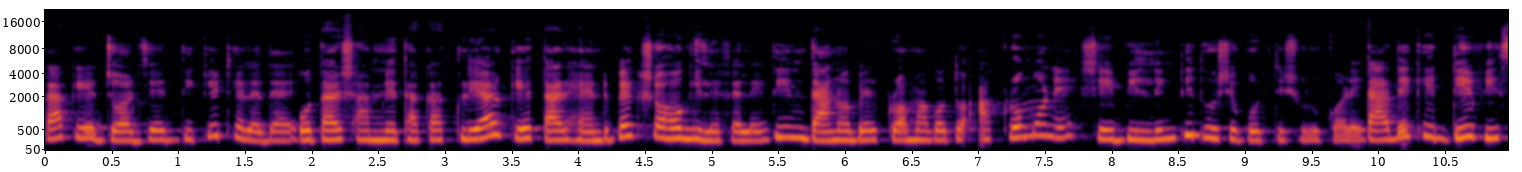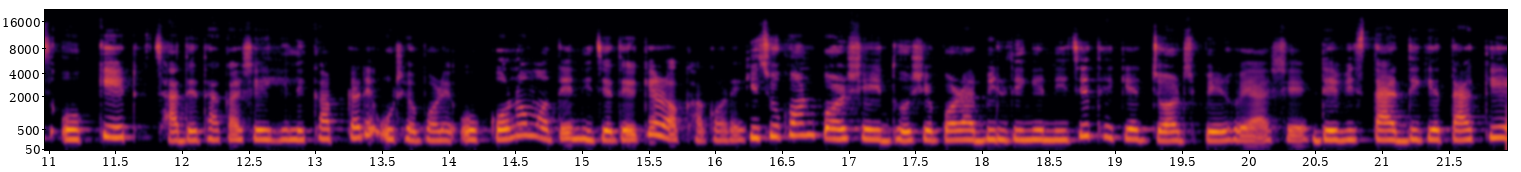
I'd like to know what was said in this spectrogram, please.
তাকে জর্জের দিকে ঠেলে দেয় ও তার সামনে থাকা ক্লেয়ারকে তার হ্যান্ডব্যাগ সহ গিলে ফেলে। তিন দানবের ক্রমাগত আক্রমণে সেই বিল্ডিংটি ধসে পড়তে শুরু করে। তা দেখে ডেভিস ও কেট ছাদে থাকা সেই হেলিকপ্টারে উঠে পড়ে ও কোনো মতে নিজেদেরকে রক্ষা করে। কিছুক্ষণ পর সেই ধসে পড়া বিল্ডিং এর নিচে থেকে জর্জ বের হয়ে আসে। ডেভিস তার দিকে তাকিয়ে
